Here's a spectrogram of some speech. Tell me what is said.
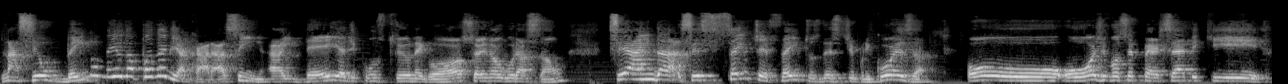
nasceu bem no meio da pandemia, cara. Assim, a ideia de construir o negócio, a inauguração. Você ainda você sente efeitos desse tipo de coisa? Ou, ou hoje você percebe que,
